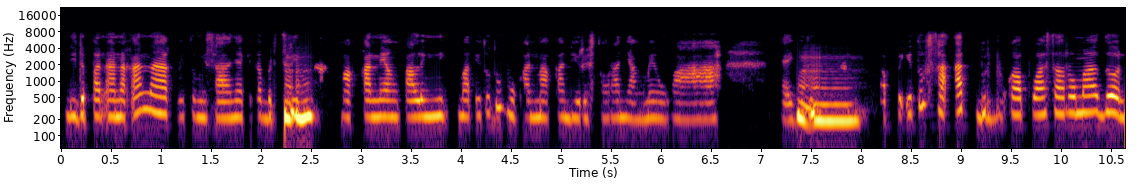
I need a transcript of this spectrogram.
di depan anak-anak itu misalnya kita bercerita Mm-mm. makan yang paling nikmat itu tuh bukan makan di restoran yang mewah kayak gitu Mm-mm. tapi itu saat berbuka puasa Ramadan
